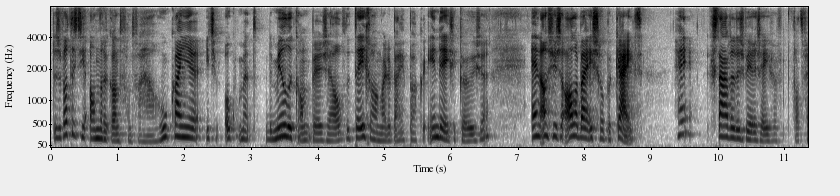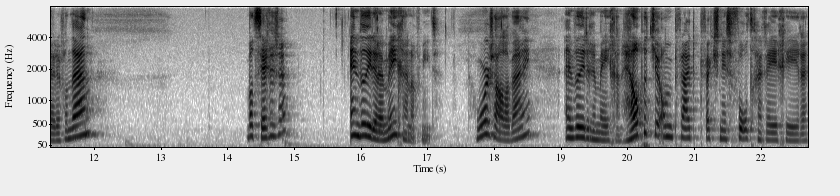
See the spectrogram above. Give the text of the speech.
Dus wat is die andere kant van het verhaal? Hoe kan je iets ook met de milde kant bij jezelf, de tegenhanger erbij pakken in deze keuze? En als je ze allebei eens zo bekijkt, ik sta er dus weer eens even wat verder vandaan. Wat zeggen ze? En wil je erin meegaan of niet? Hoor ze allebei en wil je erin meegaan? Helpt het je om vanuit de perfectionist vol te gaan reageren?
